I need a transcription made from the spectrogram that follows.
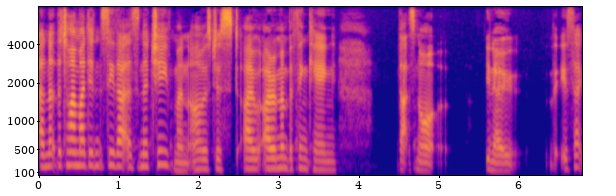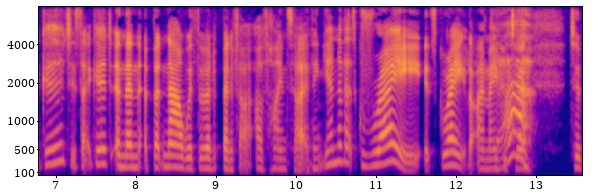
and at the time, I didn't see that as an achievement. I was just, I, I remember thinking, that's not, you know, is that good? Is that good? And then, but now with the benefit of hindsight, I think, yeah, no, that's great. It's great that I'm able Yeah. to to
